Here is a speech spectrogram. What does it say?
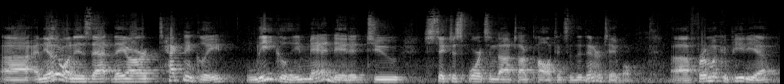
Uh, and the other one is that they are technically, legally mandated to stick to sports and not talk politics at the dinner table. Uh, from Wikipedia,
